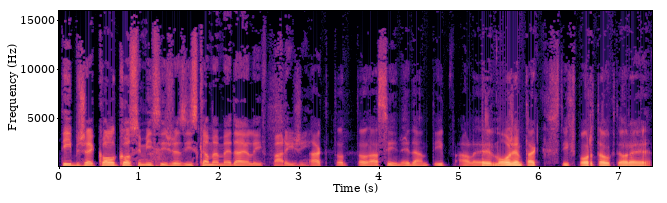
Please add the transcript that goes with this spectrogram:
tip, že koľko si myslíš, že získame medaily v Paríži? Tak to, to asi nedám tip, ale môžem tak z tých športov, ktoré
